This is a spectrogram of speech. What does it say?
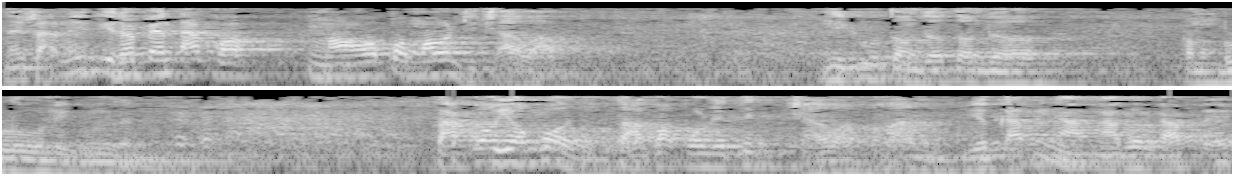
Nah sakniki pengen takok, ngapa mau dijawab. Niku tanda-tanda kemplu niku. Takok ya apa? Takok politik jawab kan. Ya kami ngawur kabeh.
